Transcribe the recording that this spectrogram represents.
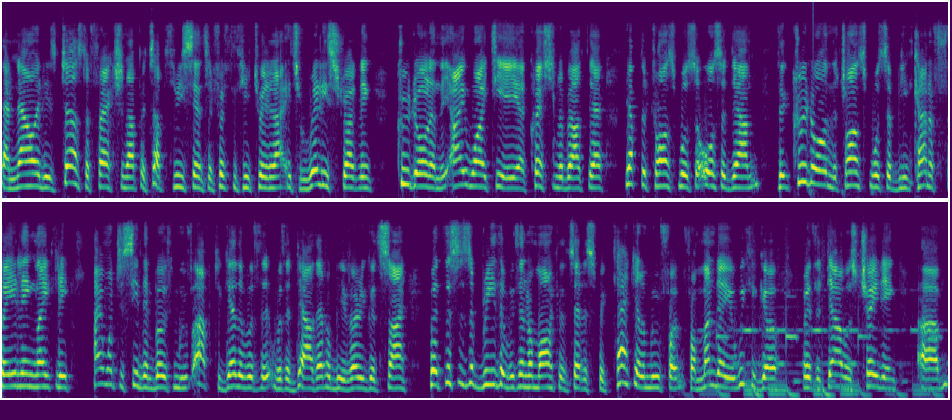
and now it is just a fraction up. It's up three cents at 53.29. It's really struggling. Crude oil and the IYTA, question about that. Yep, the transports are also down. The crude oil and the transports have been kind of failing lately. I want to see them both move up together with the, with the Dow. That'll be a very good sign. But this is a breather within a market that's had a spectacular move from, from Monday a week ago, where the Dow was trading um,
